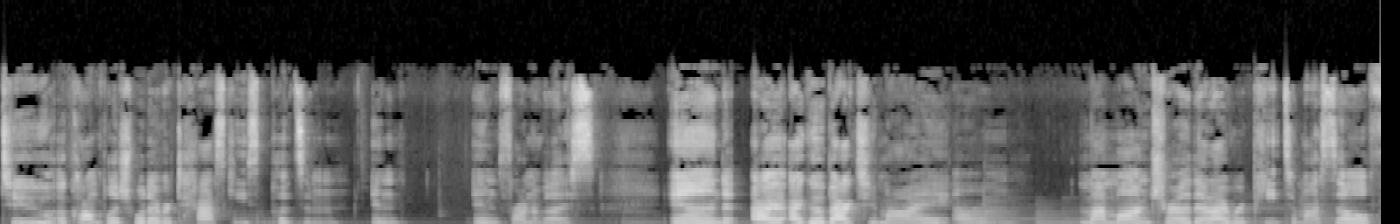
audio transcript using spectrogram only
to accomplish whatever task he puts in in in front of us and I, I go back to my um, my mantra that I repeat to myself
